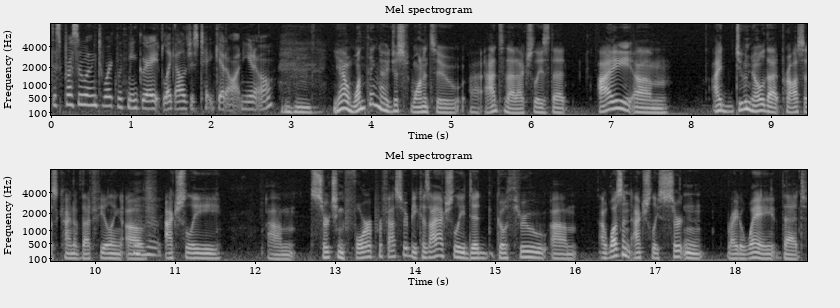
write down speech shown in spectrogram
this professor willing to work with me, great. Like I'll just take it on, you know. hmm Yeah, one thing I just wanted to uh, add to that actually is that I um, I do know that process, kind of that feeling of Mhm. actually um, searching for a professor because I actually did go through. Um, I wasn't actually certain right away that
